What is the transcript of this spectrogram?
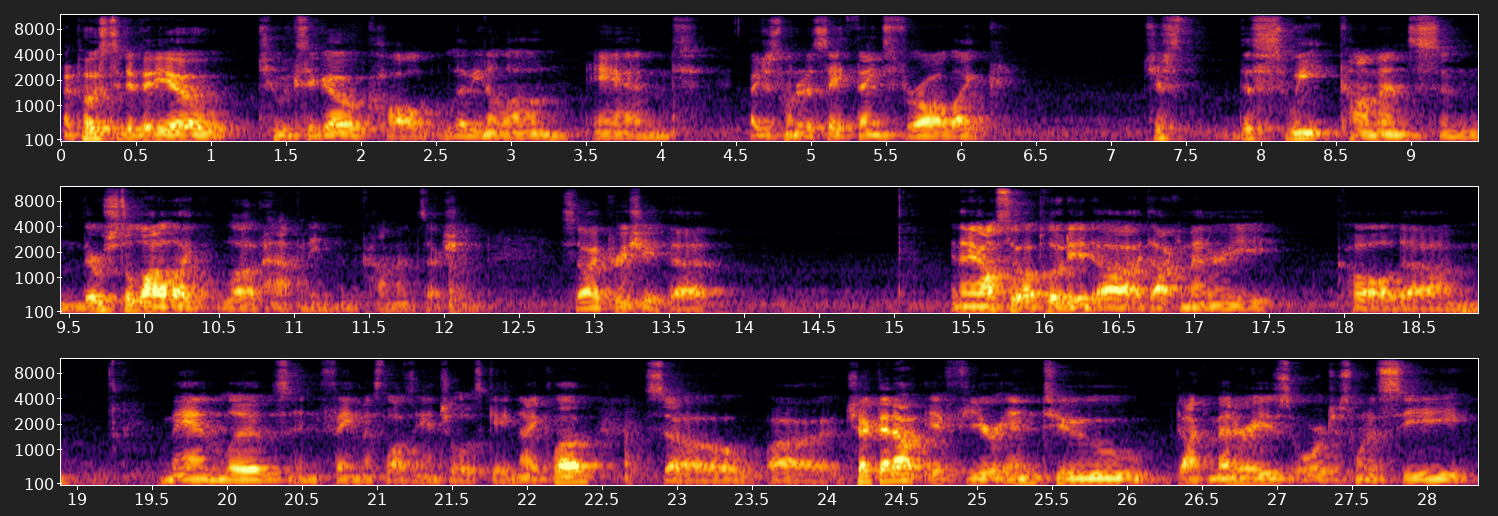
I posted a video two weeks ago called Living Alone, and I just wanted to say thanks for all like just the sweet comments, and there was just a lot of like love happening in the comment section. So I appreciate that. And then I also uploaded uh, a documentary called um, Man Lives in Famous Los Angeles Gay Nightclub. So uh, check that out if you're into documentaries or just want to see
